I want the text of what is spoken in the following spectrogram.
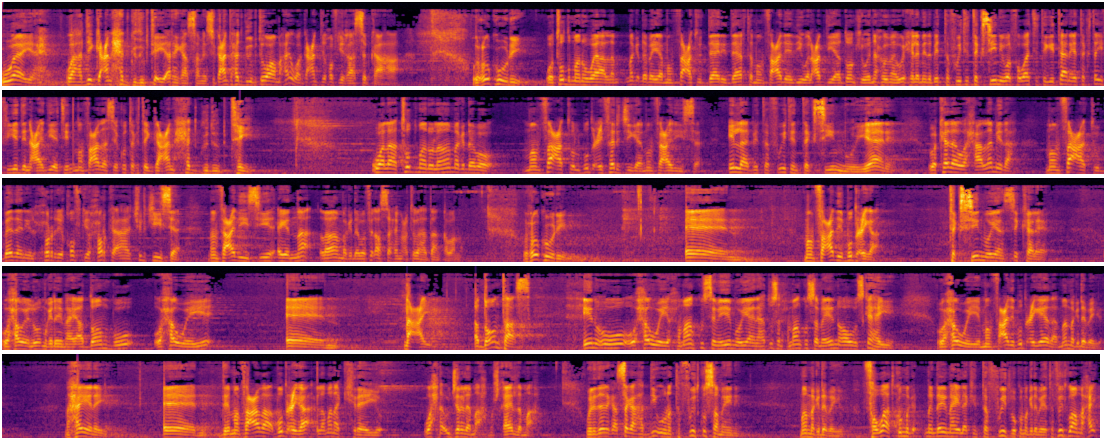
waaya waa haddii gacan xadgudubta ay arrinkaas samayso. Gacanta xadgudubta waa maxay? Waa gacantii qofkii kaasibka ahaa wuxuu ku idhi watudmanu waa la magdhabaya manfacatu daari daarta manfacadeedii walcabdi iyo addoonkii wanaxwima wixii la mida bitafwiiti tagsiini walfawaati tegitaan ee tagtay fii yadin caadiyatin. Manfacadaasay ku tagtay gacan xadgudubtay walaa tudmanu lama magdhabo manfacatu lbudci farjiga manfacadiisa ilaa bitafwiitin tagsiin mooyaane. Wakada waxaa la mid ah manfacatu badani اlxuri qofkii xorka ahaa jidhkiisa manfacadiisii aydna lama magdhabo. Fi aصaxi muctamad haddaan qabanno wuxuu ku yidhi manfacadii budciga tagsiin mooyaan si kale waxa weye lagu magdhabi maayo addoon buu waxa weeye dhacay. Addoontaas in uu waxa weeye xumaan ku sameeye mooyaane hadduusan xumaan ku samaynin oo uu iska hayey waxa weeye manfacadii budcigeeda ma magdhabayo maxaa yeelay dee manfacada budciga lamana kireeyo waxna ujrale ma ah mushqaayadle ma ah. Walidaalika asaga haddii uuna tafwiid ku samaynin ma magdhabayo. Fawaad ku magdhabi maayo laakiin tafwiid buu ku magdhabaya tafwiidku waa maxay?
